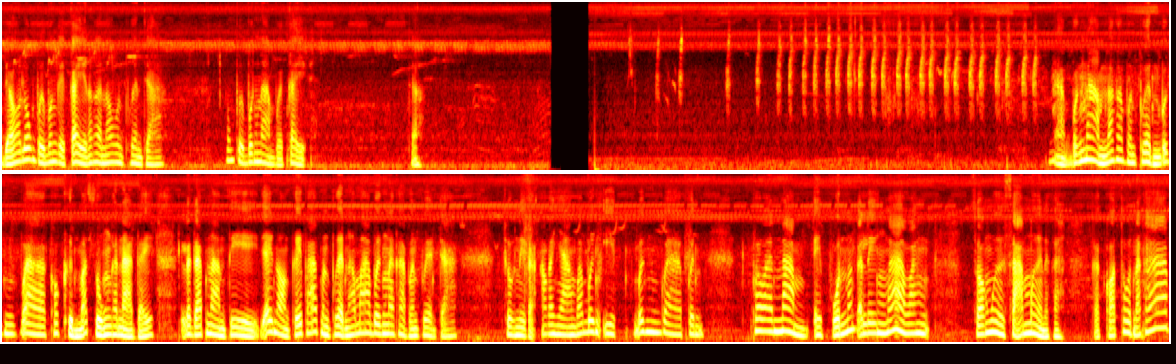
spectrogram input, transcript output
เดี๋ยวลงไปเบื้องใกล้ๆนะคะเนาะเพื่อนๆจ้าลงไปเบื้องน้ำใกล้ๆจ้ะ อ่า เบื้องน้ำนะคะเพื่อนๆเบื้องว่าเขาขึ้นมาสูงขนาดไหนระดับน้ำที่ยายน้องเคยพาเพื่อนๆเข้ามาเบื้องนะคะเพื่อนๆจ้าช่วงนี้ก็เอากระยางมาเบื้องอีกเบื้องว่าเพิ่นเพราะว่าน้ำไอ้ฝนมันกระเลงมาวางสองมือสามมือนะคะก็ขอโทษนะคะเ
